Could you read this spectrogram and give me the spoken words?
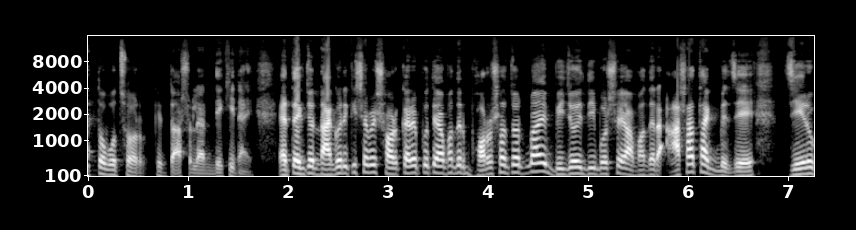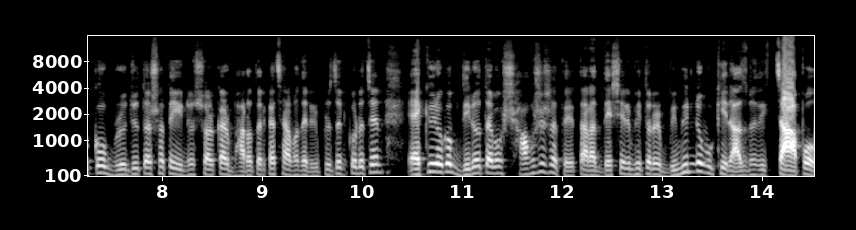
এত বছর কিন্তু আসলে আর দেখি নাই। এতে একজন নাগরিক হিসেবে সরকারের প্রতি আমাদের ভরসা জন্মায়, বিজয় দিবসে আমাদের আশা থাকবে যে যেরকম রুজুতার সাথে ইউনুস সরকার ভারতের কাছে আমাদের রিপ্রেজেন্ট করেছেন, একই রকম দৃঢ়তা এবং সাহসের সাথে তারা দেশের ভিতরের বিভিন্নমুখী রাজনৈতিক চাপও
